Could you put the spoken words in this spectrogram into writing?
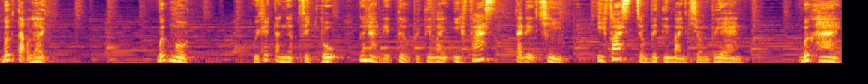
Bước tạo lệnh Bước 1. Quý khách đăng nhập dịch vụ ngân hàng điện tử Vietinbank eFast tại địa chỉ efast.vietinbank.vn. Bước 2.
